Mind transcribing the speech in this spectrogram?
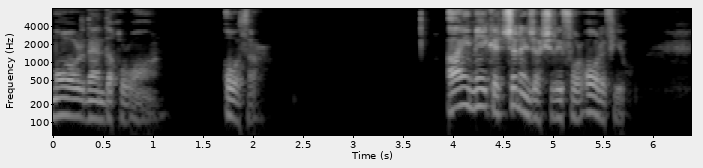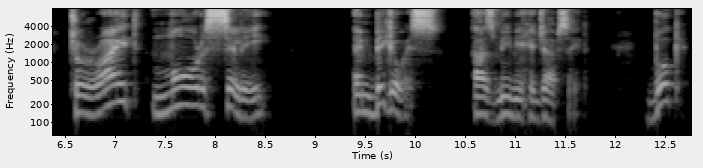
more than the Quran author. I make a challenge actually for all of you to write more silly, ambiguous, as Mimi Hijab said, book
